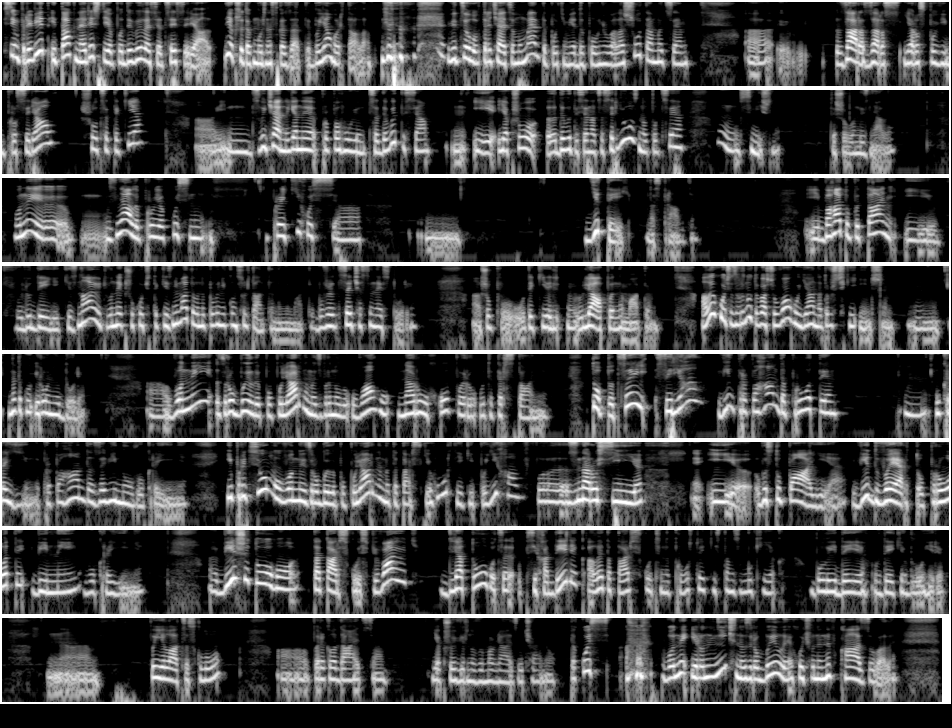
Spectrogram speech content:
Всім привіт! І так, нарешті я подивилася цей серіал, якщо так можна сказати, бо я гортала. Від цього втрачаються моменти, потім я доповнювала шутами це. Е, Зараз, зараз я розповім про серіал, що це таке. Звичайно, я не пропагую це дивитися. І якщо е, дивитися на це серйозно, то це ну, смішно, те, що вони зняли. Вони е, зняли про якусь, ну, про якихось е, м, дітей насправді. І багато питань і людей, які знають, вони, якщо хочуть такі знімати, вони повинні консультанта нанімати, бо вже це частина історії, щоб такі ляпи не мати. Але хочу звернути вашу увагу я на трошечки інше, на таку іронію долі. Вони зробили популярними, звернули увагу на рух оперу у Татарстані. Тобто цей серіал він пропаганда проти України, пропаганда за війну в Україні. І при цьому вони зробили популярними татарський гурт, який поїхав е, на Росії е, і виступає відверто проти війни в Україні. Більше того, татарською співають. Для того це психоделік, але татарською це не просто якісь там звуки, як були ідеї в деяких блогерів. Е, Пиєла це скло перекладається, якщо вірно вимовляє, звичайно. Так ось вони іронічно зробили, хоч вони не вказували.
